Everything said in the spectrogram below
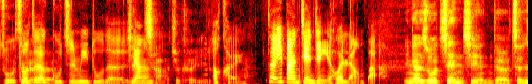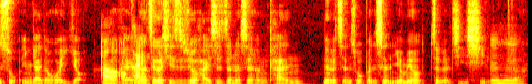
做做这个个骨质密度的量检查就可以了。，OK，这一般健检也会量吧？应该说健检的诊所应该都会有。哦 OK，, 那这个其实就还是真的是很看那个诊所本身有没有这个机器了。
